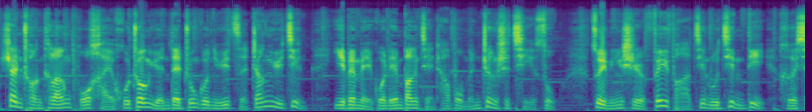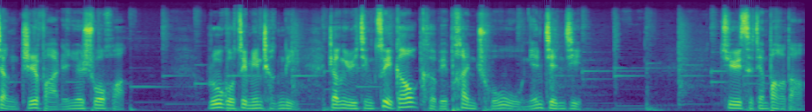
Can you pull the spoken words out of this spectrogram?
擅闯特朗普海湖庄园的中国女子张玉静已被美国联邦检察部门正式起诉，罪名是非法进入禁地和向执法人员说谎。如果罪名成立，张玉静最高可被判处五年监禁。据此前报道，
